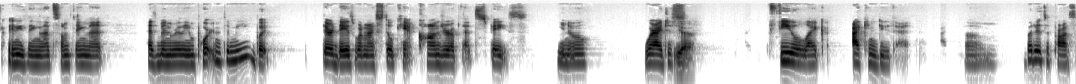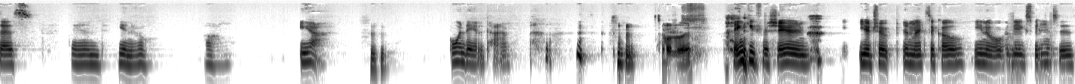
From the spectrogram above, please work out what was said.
if anything, that's something that has been really important to me. But there are days when I still can't conjure up that space, you know, where I just Yeah. feel like I can do that. Um, but it's a process, and you know, um, yeah, one day at a time. totally. Thank you for sharing your trip in Mexico, you know, the experiences.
